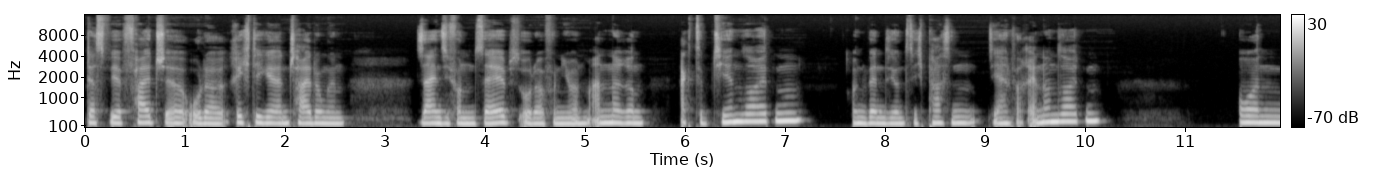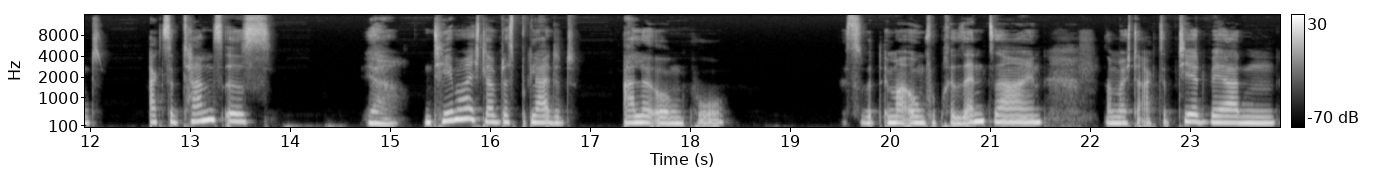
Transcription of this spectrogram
dass wir falsche oder richtige Entscheidungen, seien sie von uns selbst oder von jemandem anderen, akzeptieren sollten und wenn sie uns nicht passen, sie einfach ändern sollten. Und Akzeptanz ist ja ein Thema, ich glaube, das begleitet alle irgendwo. Es wird immer irgendwo präsent sein. Man möchte akzeptiert werden,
